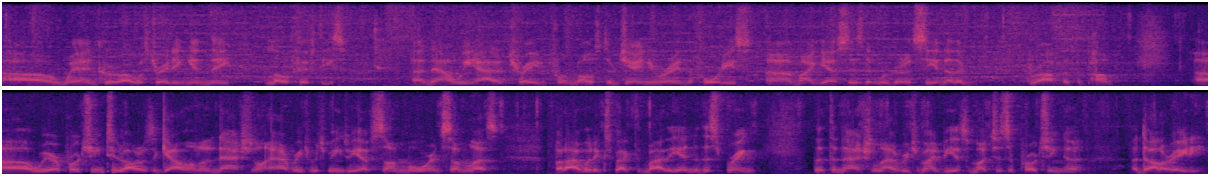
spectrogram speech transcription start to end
uh, when crude oil was trading in the low 50s. Uh, now we had a trade for most of January in the 40s. Uh, my guess is that we're going to see another drop at the pump. Uh, we are approaching $2 a gallon on a national average, which means we have some more and some less. But I would expect that by the end of the spring that the national average might be as much as approaching a, a $1.80.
